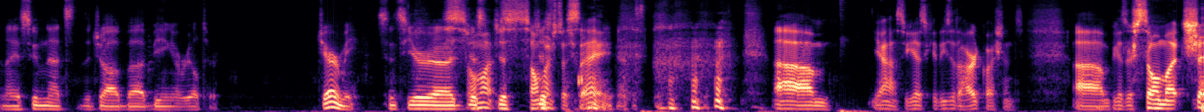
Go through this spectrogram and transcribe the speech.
And I assume that's the job uh, being a realtor. Jeremy, since you're uh, So just much- just so just much to say. um, yeah so you guys these are the hard questions um, because there's so much so,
